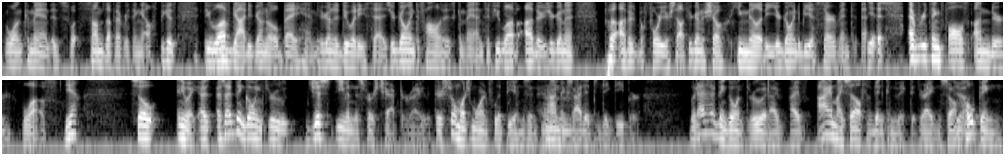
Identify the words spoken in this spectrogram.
one command is what sums up everything else. Because if you love God, you're going to obey Him. You're going to do what He says. You're going to follow His commands. If you love others, you're going to put others before yourself. You're going to show humility. You're going to be a servant. Yes. E- Everything falls under love. Yeah. So anyway, as, as I've been going through just even this first chapter, right? Like, there's so much more in Philippians, and, and I'm excited to dig deeper. But as I've been going through it, I've, I've I myself have been convicted, right? And so I'm Yeah. hoping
